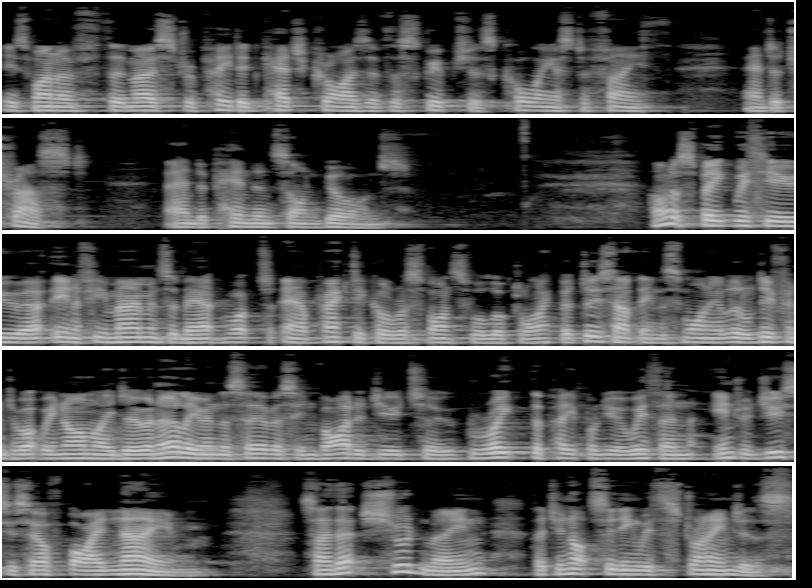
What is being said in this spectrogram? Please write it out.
is one of the most repeated catch cries of the scriptures, calling us to faith and to trust and dependence on God. I want to speak with you uh, in a few moments about what our practical response will look like, but do something this morning a little different to what we normally do. And earlier in the service, invited you to greet the people you're with and introduce yourself by name. So that should mean that you're not sitting with strangers.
